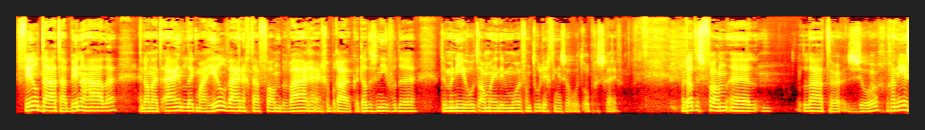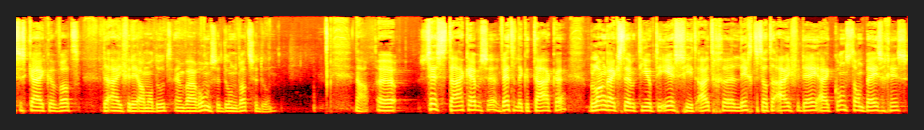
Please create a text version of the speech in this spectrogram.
veel data binnenhalen en dan uiteindelijk maar heel weinig daarvan bewaren en gebruiken. Dat is in ieder geval de, de manier hoe het allemaal in de mooi van toelichtingen zo wordt opgeschreven. Maar dat is van uh, later zorg. We gaan eerst eens kijken wat de IVD allemaal doet en waarom ze doen wat ze doen. Nou, uh, Zes taken hebben ze, wettelijke taken. Belangrijkste heb ik hier op de eerste sheet uitgelicht. Is dat de IVD eigenlijk constant bezig is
